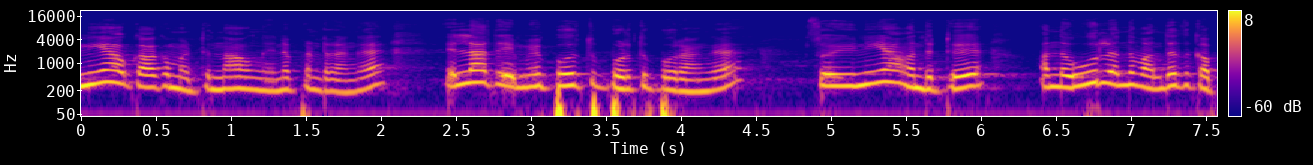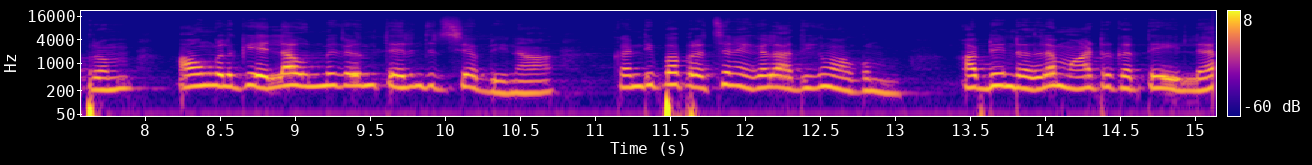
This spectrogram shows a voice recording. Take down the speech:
இனியாவுக்காக மட்டும்தான் அவங்க என்ன பண்ணுறாங்க எல்லாத்தையுமே பொறுத்து பொறுத்து போகிறாங்க ஸோ இனியா வந்துட்டு அந்த ஊர்லேருந்து வந்ததுக்கப்புறம் அவங்களுக்கு எல்லா உண்மைகளும் தெரிஞ்சிருச்சு அப்படின்னா கண்டிப்பாக பிரச்சனைகள் அதிகமாகும் அப்படின்றதுல மாற்று கருத்தே இல்லை.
